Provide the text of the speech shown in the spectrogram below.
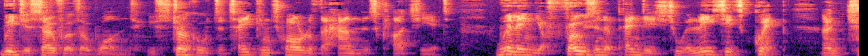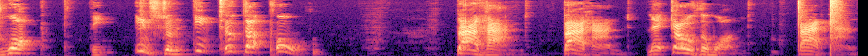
rid yourself of the wand, you struggle to take control of the hand that's clutching it, willing your frozen appendage to release its grip and drop the instrument into the pool. Bad hand! Bad hand! Let go of the wand! Bad hand!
